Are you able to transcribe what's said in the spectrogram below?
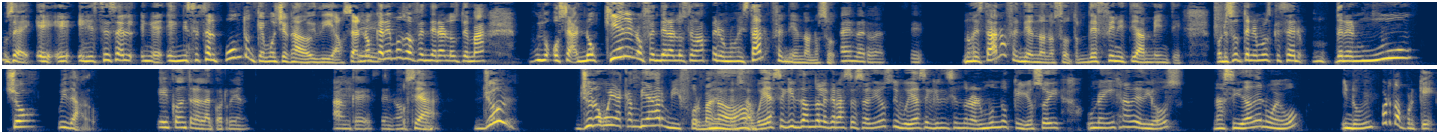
O sea, e, e, ese es, el, ese es el punto en que hemos llegado hoy día. O sea, no queremos ofender a los demás, o sea, no quieren ofender a los demás, pero nos están ofendiendo a nosotros. Es verdad, sí. Nos están ofendiendo a nosotros, definitivamente. Por eso tenemos que ser, tener mucho cuidado. Ir contra la corriente, aunque se no. O sea, yo, yo no voy a cambiar mi forma de ser. voy a seguir dándole gracias a Dios y voy a seguir diciéndole al mundo que yo soy una hija de Dios, nacida de nuevo, y no me importa, porque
